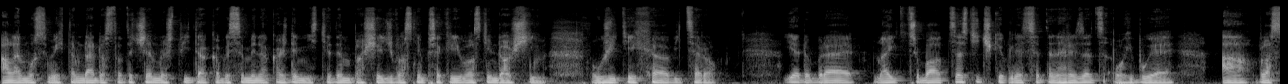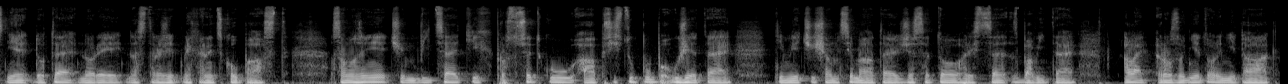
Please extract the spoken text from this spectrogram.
ale musím jich tam dát dostatečné množství tak, aby se mi na každém místě ten plašič vlastně překrýval s tím dalším. Použít jich eh, vícero. Je dobré najít třeba cestičky, kde se ten hryzec pohybuje a vlastně do té nory nastražit mechanickou past. Samozřejmě čím více těch prostředků a přístupů použijete, tím větší šanci máte, že se to hryzce zbavíte ale rozhodně to není tak,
